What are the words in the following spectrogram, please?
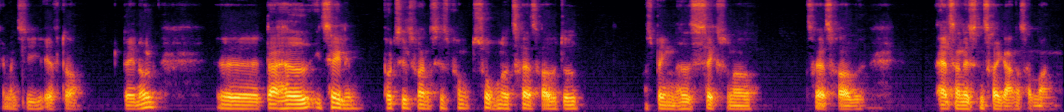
kan man sige, efter dag 0, øh, der havde Italien på tilsvarende tidspunkt 233 døde, og Spanien havde 633, altså næsten tre gange så mange.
